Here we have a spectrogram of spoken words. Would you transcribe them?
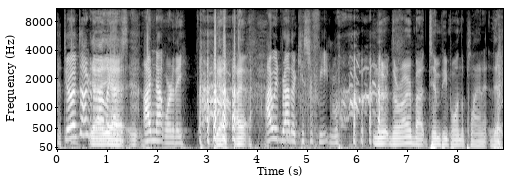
Do you know what I'm talking Yeah, about? Like, yeah. I just, I'm not worthy. yeah, I, I would rather kiss her feet and there, there are about 10 people on the planet that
